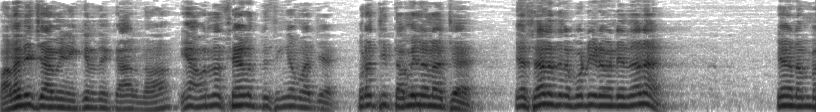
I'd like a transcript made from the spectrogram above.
பழனிசாமி நிக்கிறதுக்கு காரணம் ஏன் அவர் தான் சேலத்து சிங்கமாச்சே? புரட்சி தமிழனாச்சே. ஏன் சேலத்தில் போட்டியிட வேண்டியது தானே ஏன் நம்ம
